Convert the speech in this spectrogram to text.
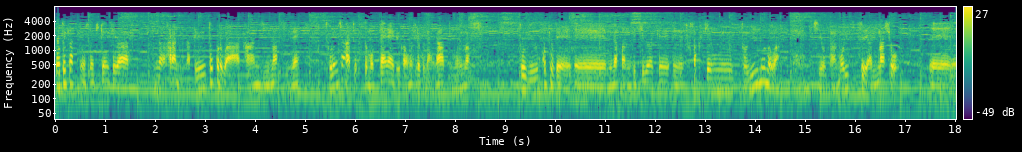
ポートキャストのその危険性がはらんでるなというところは感じますね。それじゃあちょっともったいないというか面白くないなと思います。ということで、えー、皆さんできるだけ、えー、著作権というものは、一応保りつつやりましょう。え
